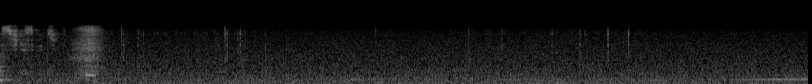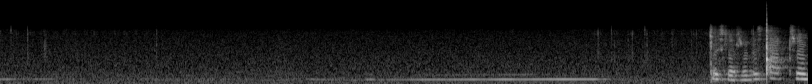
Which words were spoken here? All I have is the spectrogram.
Żeby w nos ścisnąć. Myślę, że wystarczy.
